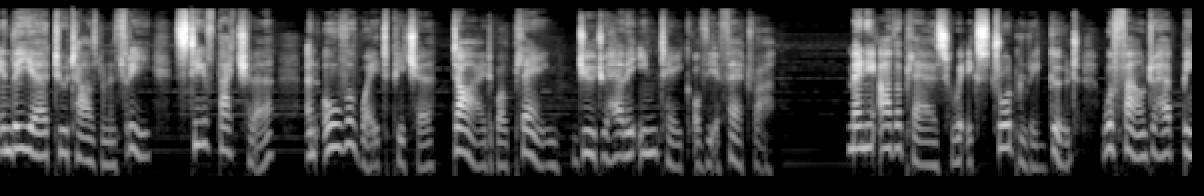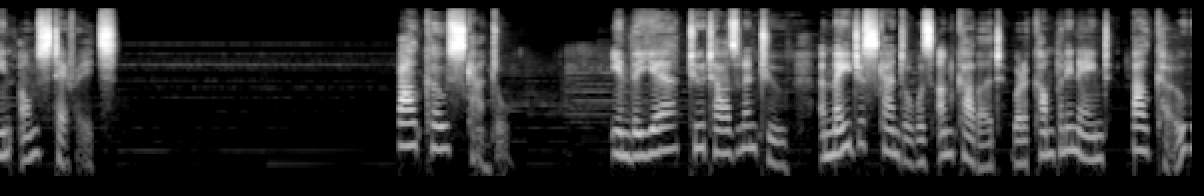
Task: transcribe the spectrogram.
In the year 2003, Steve Bechler, an overweight pitcher, died while playing due to heavy intake of the ephedra. Many other players who were extraordinarily good were found to have been on steroids. Balco Scandal In the year 2002, a major scandal was uncovered where a company named Balco,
